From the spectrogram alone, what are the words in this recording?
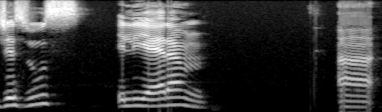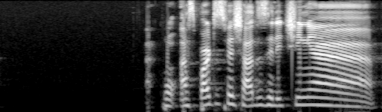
Jesus, ele era a, com as portas fechadas, ele tinha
